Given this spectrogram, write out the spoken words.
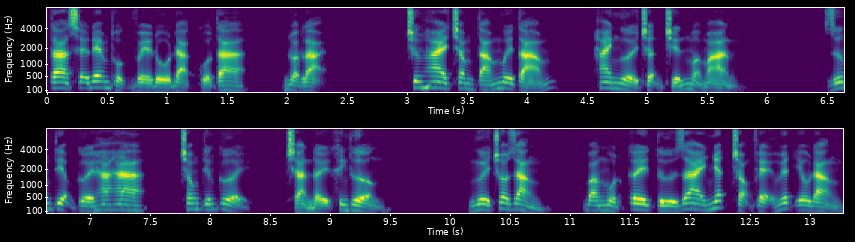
ta sẽ đem thuộc về đồ đạc của ta, đoạt lại. chương 288, hai người trận chiến mở màn. Dương Tiệm cười ha ha, trong tiếng cười, tràn đầy khinh thường. Ngươi cho rằng, bằng một cây tứ giai nhất trọng vệ huyết yêu đằng,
